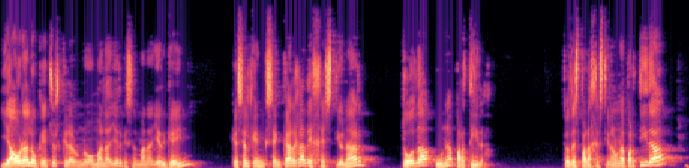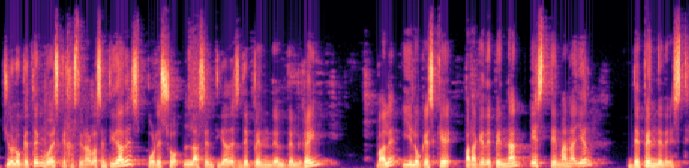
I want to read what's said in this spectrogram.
y ahora lo que he hecho es crear un nuevo manager, que es el manager game, que es el que se encarga de gestionar toda una partida. Entonces, para gestionar una partida, yo lo que tengo es que gestionar las entidades, por eso las entidades dependen del game, ¿vale? Y lo que es que, para que dependan, este manager depende de este.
